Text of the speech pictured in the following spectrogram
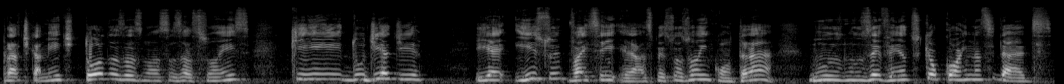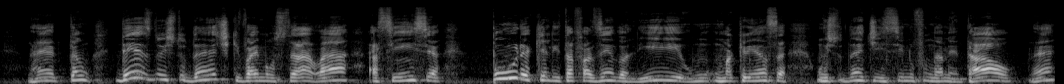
praticamente todas as nossas ações que do dia a dia. E é, isso vai ser, é, as pessoas vão encontrar nos, nos eventos que ocorrem nas cidades. Né? Então, desde o estudante que vai mostrar lá a ciência pura que ele está fazendo ali, um, uma criança, um estudante de ensino fundamental, né?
